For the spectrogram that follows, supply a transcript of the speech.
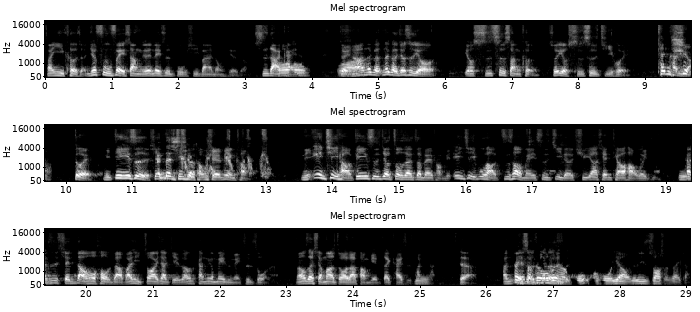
翻译课程，就付费上有点类似补习班的东西的时候，师大开的。哦、对，然后那个那个就是有有十次上课，所以有十次机会。天下，对你第一次先认清楚同学面孔。你运气好，第一次就坐在这边旁边；运气不好，之后每一次记得去要先挑好位置，嗯、看是先到或后到，反正你抓一下节奏，看那个妹子每次坐哪，然后再想办法坐到她旁边，再开始攀谈。嗯、对啊，那你上课会不会很活很活跃，就是一直刷存在感？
